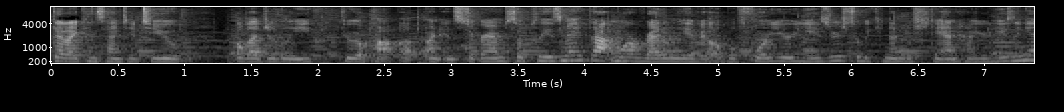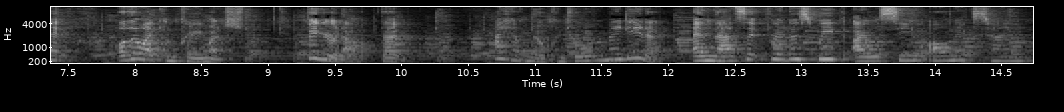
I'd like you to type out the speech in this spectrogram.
that I consented to allegedly through a pop up on Instagram. So please make that more readily available for your users so we can understand how you're using it. Although I can pretty much figure it out that I have no control over my data. And that's it for this week. I will see you all next time.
